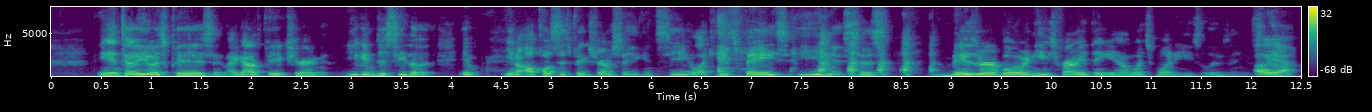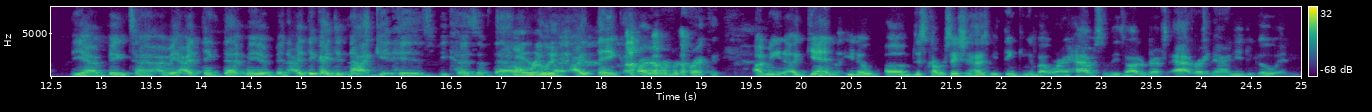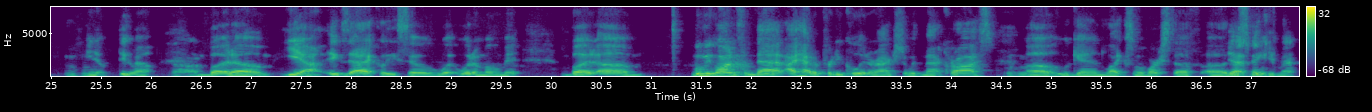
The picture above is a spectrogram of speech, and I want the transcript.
he didn't tell you he was pissed, and I got a picture, and you can just see the. It, you know, I'll post this picture up so you can see like his face. He is just miserable, and he's probably thinking how much money he's losing. oh So- yeah, yeah, big time. I mean, I think that may have been. I think I did not get his because of that. Oh, really? I, I think if I remember correctly. I mean, again, you know, um, this conversation has me thinking about where I have some of these autographs at right now. I need to go and Mhm. you know dig them out. Uh, But um, yeah, exactly. So what what a moment. But um, moving on from that, I had a pretty cool interaction with Matt Cross, mhm. uh, who again liked some of our stuff. Uh, yeah, thank week. you, Matt.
